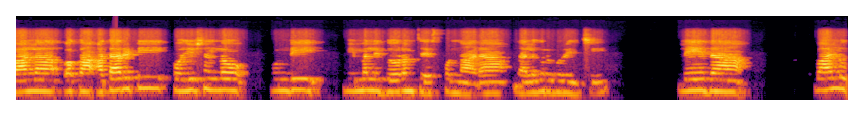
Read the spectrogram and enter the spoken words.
వాళ్ళ ఒక అథారిటీ పొజిషన్లో ఉండి మిమ్మల్ని దూరం చేసుకున్నారా నలుగురు గురించి? లేదా వాళ్ళు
